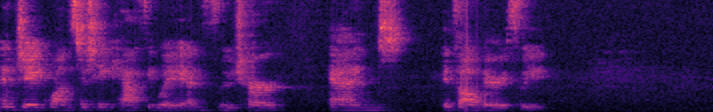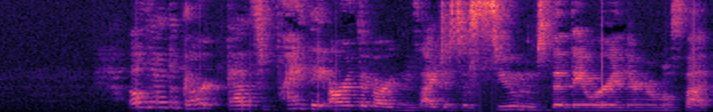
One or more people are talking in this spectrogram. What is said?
and Jake wants to take Cassie away and smooch her, and it's all very sweet. Oh, they're at the garden. That's right, they are at the gardens. I just assumed that they were in their normal spot.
